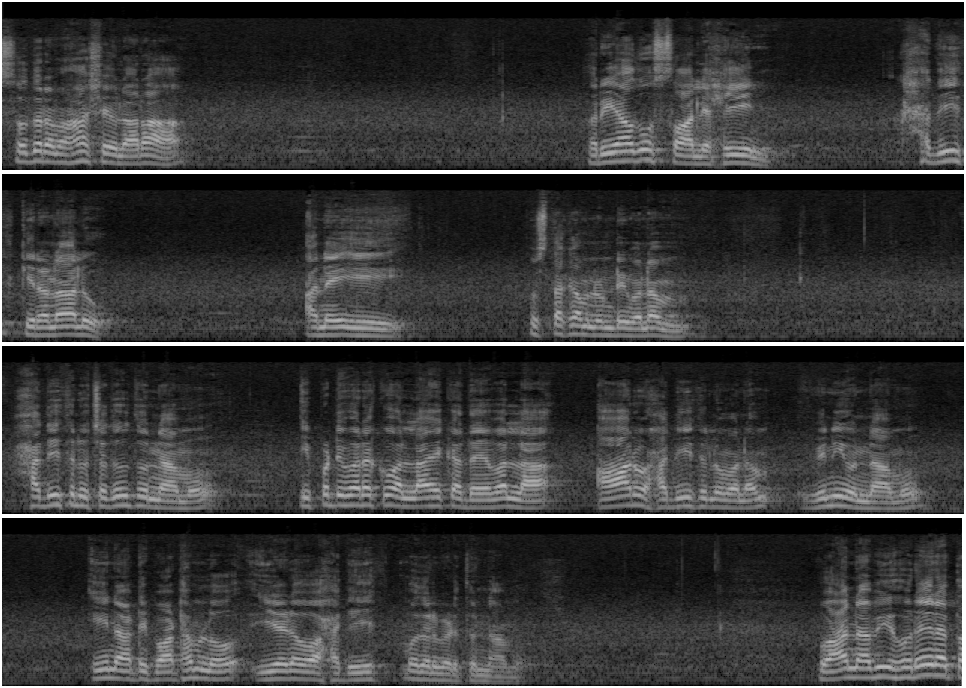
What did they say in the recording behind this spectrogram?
సోదర మహాశివులారా రియాదు సాలిహీన్ హదీఫ్ కిరణాలు అనే ఈ పుస్తకం నుండి మనం హదీతులు చదువుతున్నాము ఇప్పటి వరకు అల్లా యొక్క దయ వల్ల ఆరు హదీతులు మనం విని ఉన్నాము ఈనాటి పాఠంలో ఏడవ హదీత్ మొదలు పెడుతున్నాము وعن أبي هريرة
